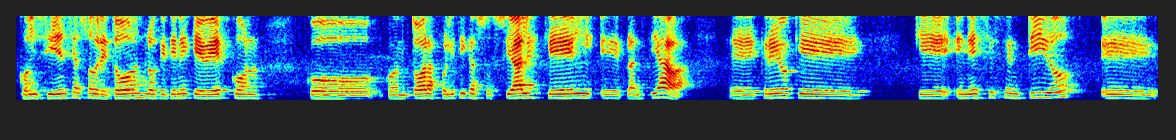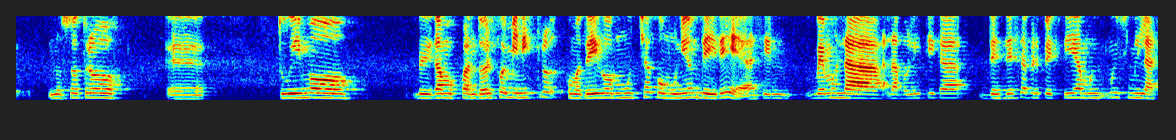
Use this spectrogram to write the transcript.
coincidencias, sobre todo en lo que tiene que ver con, con, todas las políticas sociales que él eh, planteaba. Eh, creo que, que, en ese sentido eh, nosotros tuvimos digamos, cuando él fue ministro, como te digo, mucha comunión de ideas. Es decir, vemos la, la política desde esa perspectiva muy, muy similar.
